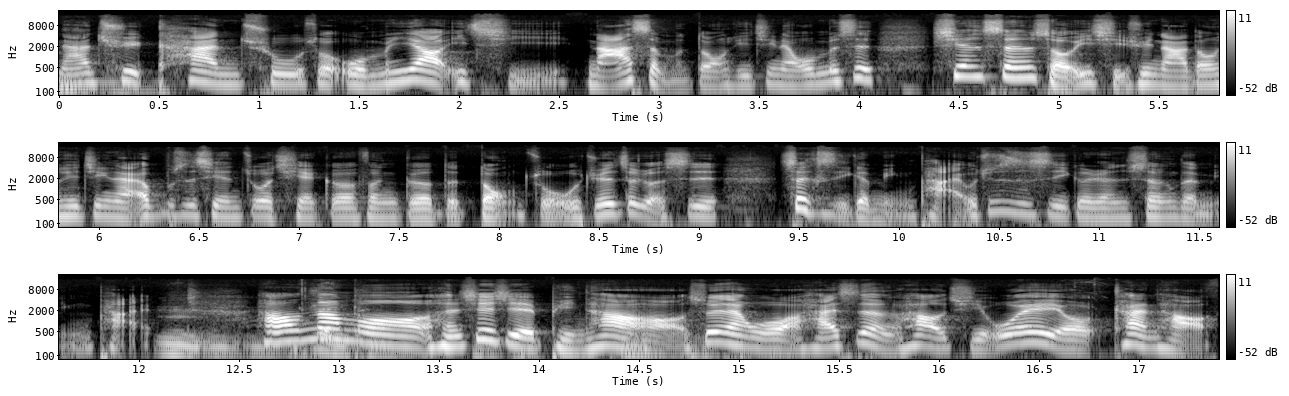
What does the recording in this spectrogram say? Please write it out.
拿去看出说，我们要一起拿什么东西进来，我们是先伸手一起去拿东西进来，而不是先做切割分割的动作。我觉得这个是这个是一个名牌，我觉得这是一个人生的名牌。嗯，好，那么很谢谢品浩哦，虽然我还是很好奇，我也有看好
